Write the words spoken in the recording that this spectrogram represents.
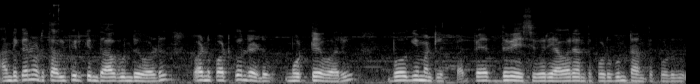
అందుకని వాడు తలుపెరికిని దాగుండేవాడు. వాడిని పట్టుకొని రెండు ముట్టేవారు. భోగి మంటలు పెద్ద వేసేవారు. ఎవరు ఎంత పొడుగుంటే అంత పొడుగు.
